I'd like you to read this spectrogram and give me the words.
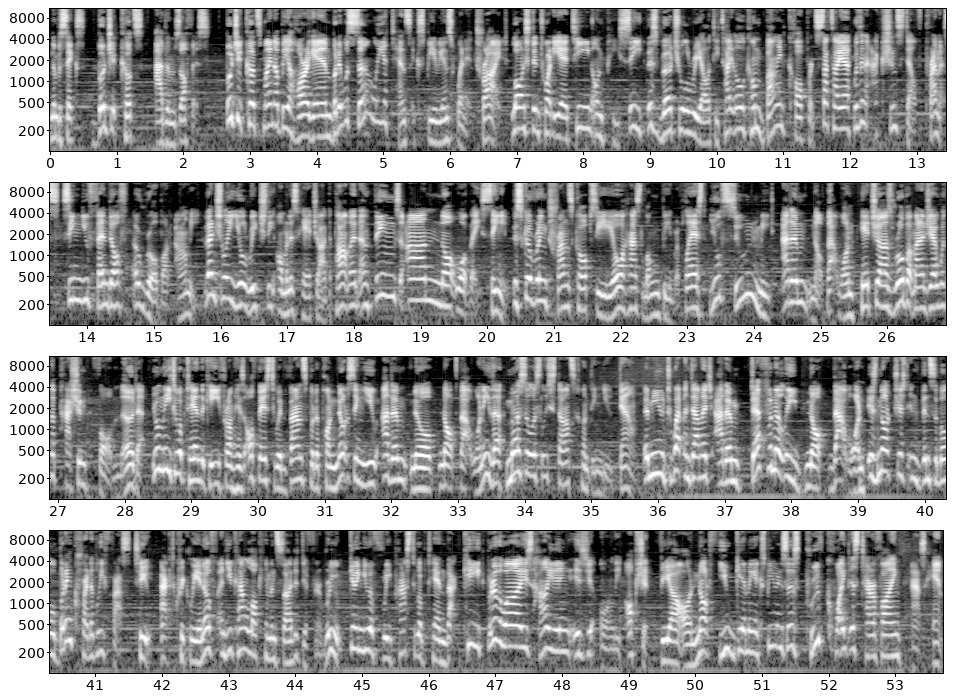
Number 6. Budget Cuts Adam's Office. Budget Cuts might not be a horror game, but it was certainly a tense experience when it tried. Launched in 2018 on PC, this virtual reality title combined corporate satire with an action stealth premise, seeing you fend off a robot army. Eventually, you'll reach the ominous HR department, and things are not what they seem. Discovering Transcorp CEO has long been replaced, you'll soon meet Adam, not that one, HR's robot manager with a passion for murder. You'll need to obtain the key from his office to advance, but upon noticing you, Adam, no not that one either, mercilessly starts hunting you down. Immune to weapon damage, Adam, definitely not that one, is not just invincible, but incredibly fast too. Act quickly enough, and you can lock him inside a different room, giving you a free pass to obtain that key, but otherwise, hiding is your only option. VR or not, few gaming experiences prove quite as terrifying as him.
